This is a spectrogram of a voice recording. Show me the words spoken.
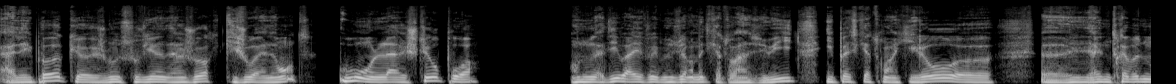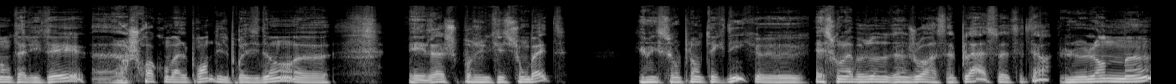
À l'époque, euh, je me souviens d'un joueur qui jouait à Nantes où on l'a acheté au poids. On nous a dit, voilà, il mesure 1m88, il pèse 80 kilos, euh, euh, il a une très bonne mentalité. Euh, alors je crois qu'on va le prendre, dit le président. et là, je pose une question bête. Sur le plan technique, est-ce qu'on a besoin d'un joueur à cette place, etc. Le lendemain,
